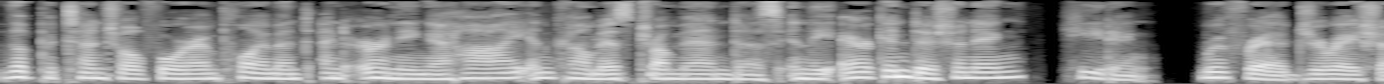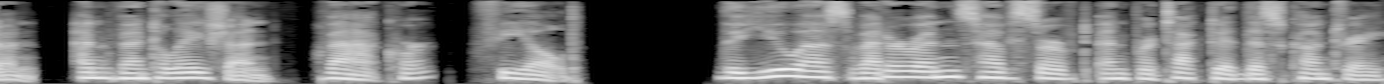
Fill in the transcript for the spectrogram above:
The potential for employment and earning a high income is tremendous in the air conditioning, heating, refrigeration, and ventilation (HVACR) field. The U.S. veterans have served and protected this country.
